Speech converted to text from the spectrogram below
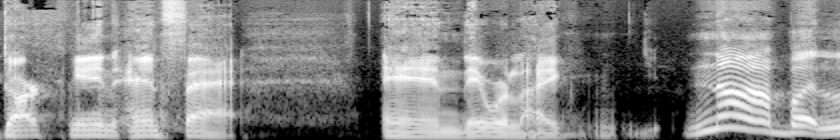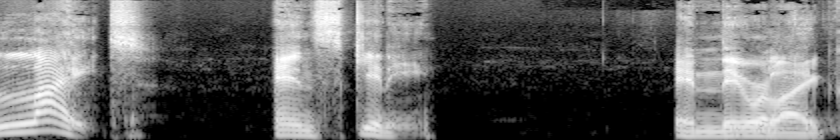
dark skin and fat, and they were like, "Nah, but light and skinny," and they were like,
